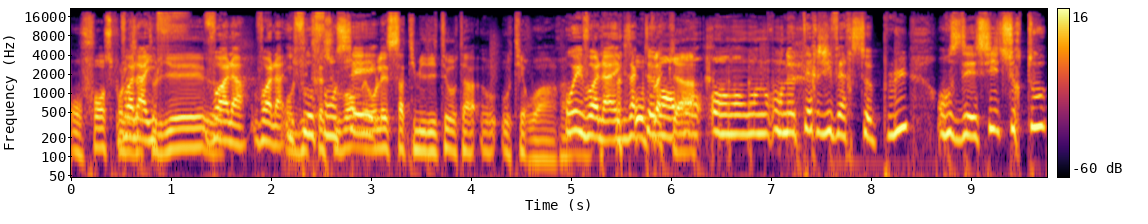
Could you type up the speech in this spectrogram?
on fonce pour Voilà, les ateliers. euh, Voilà, voilà, on il faut très souvent, foncer. mais on laisse sa timidité au, ta- au- au tiroir. hein. Oui, voilà, exactement. on, on- on ne tergiverse plus, on se décide. Surtout,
